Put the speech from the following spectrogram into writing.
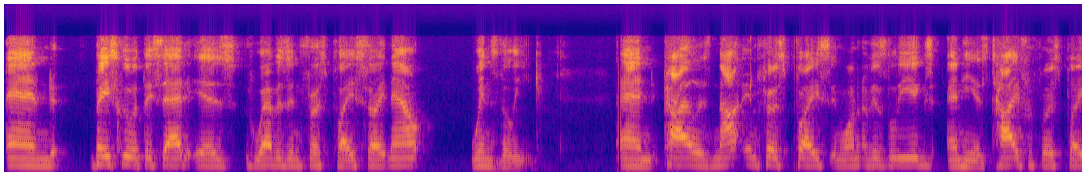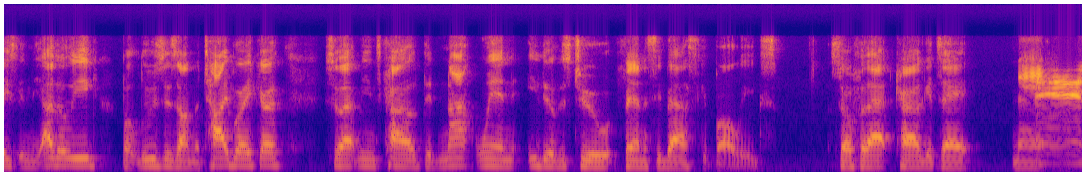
And basically, what they said is whoever's in first place right now wins the league. And Kyle is not in first place in one of his leagues, and he is tied for first place in the other league, but loses on the tiebreaker. So that means Kyle did not win either of his two fantasy basketball leagues. So for that, Kyle gets a nah.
